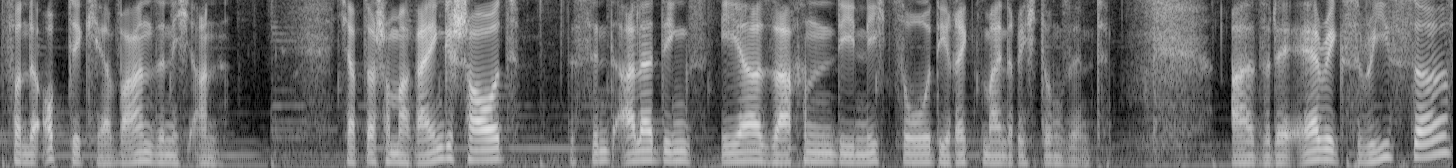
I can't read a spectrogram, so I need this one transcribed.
von der Optik her wahnsinnig an. Ich habe da schon mal reingeschaut. Das sind allerdings eher Sachen, die nicht so direkt meine Richtung sind. Also der Eric's Reserve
